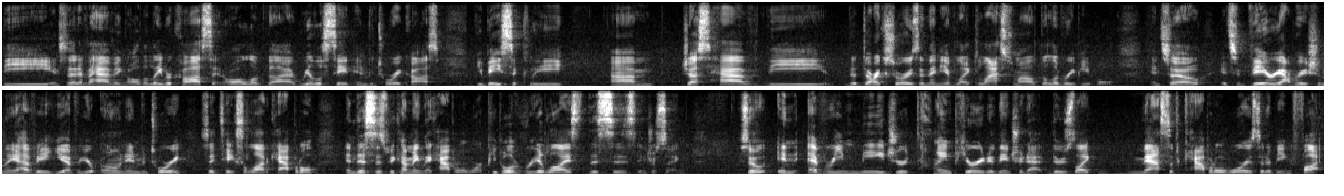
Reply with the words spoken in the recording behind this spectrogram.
The instead of having all the labor costs and all of the real estate inventory costs you basically um, just have the the dark stores, and then you have like last mile delivery people. And so it's very operationally heavy. You have your own inventory, so it takes a lot of capital. And this is becoming the capital war. People have realized this is interesting. So in every major time period of the internet, there's like massive capital wars that are being fought.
